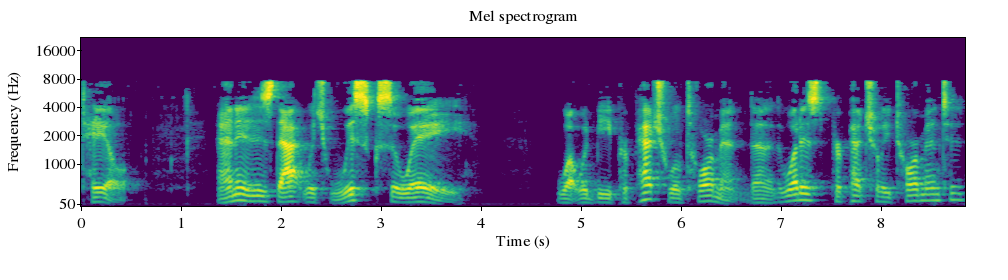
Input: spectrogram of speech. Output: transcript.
tail. And it is that which whisks away what would be perpetual torment. what is perpetually tormented?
